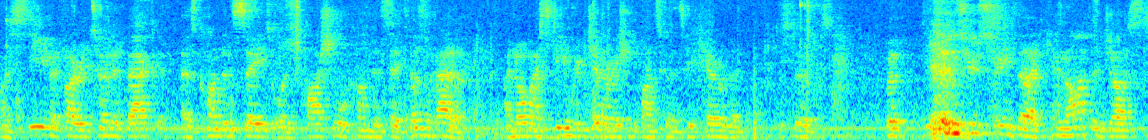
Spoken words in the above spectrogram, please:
My steam, if I return it back as condensate or as partial condensate, doesn't matter. I know my steam regeneration plant's going to take care of that disturbance. But these are two streams that I cannot adjust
